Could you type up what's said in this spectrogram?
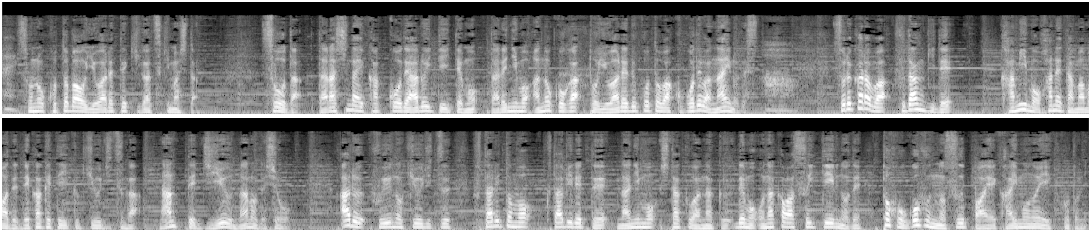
はい、その言葉を言われて気がつきました。そうだだらしない格好で歩いていても誰にもあの子がと言われることはここではないのです、はあ、それからは普段着で髪も跳ねたままで出かけていく休日がなんて自由なのでしょうある冬の休日2人ともくたびれて何もしたくはなくでもお腹は空いているので徒歩5分のスーパーへ買い物へ行くことに。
